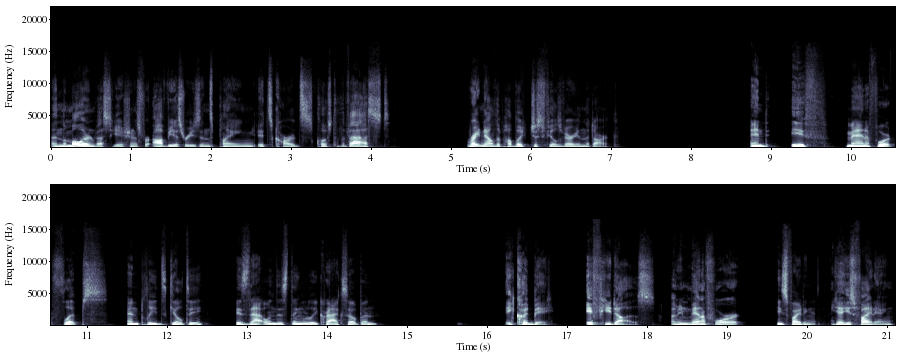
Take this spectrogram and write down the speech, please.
And the Mueller investigation is, for obvious reasons, playing its cards close to the vest. Right now, the public just feels very in the dark. And if Manafort flips and pleads guilty, is that when this thing really cracks open? It could be if he does. I mean, Manafort, He's fighting it. yeah, he's fighting.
